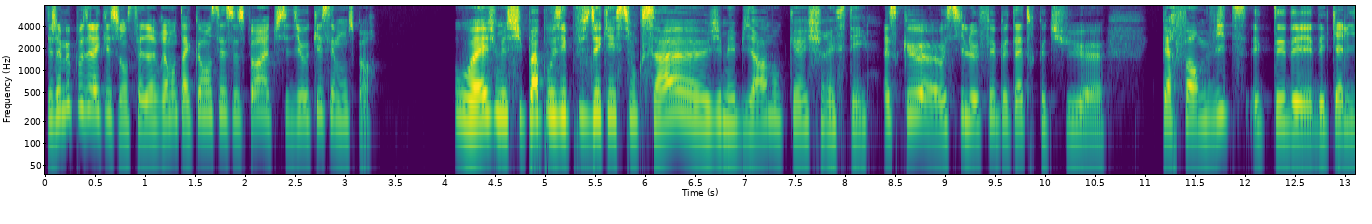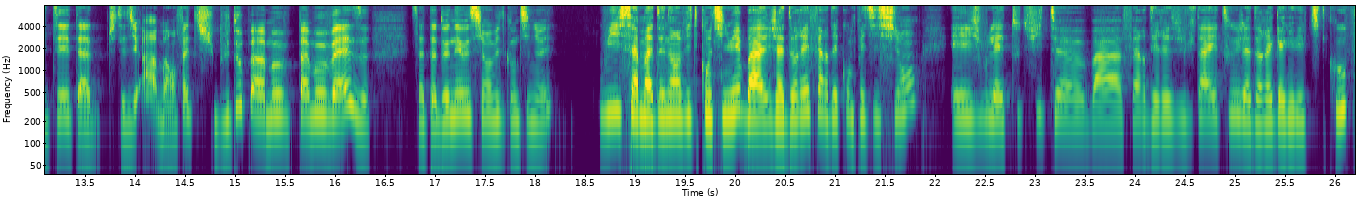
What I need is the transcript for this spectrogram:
J'ai jamais posé la question, c'est-à-dire vraiment tu as commencé ce sport et tu t'es dit ok c'est mon sport. Ouais, je me suis pas posé plus de questions que ça. Euh, j'aimais bien, donc euh, je suis restée. Est-ce que euh, aussi le fait peut-être que tu performes vite et que tu aies des, qualités, tu t'es dit ah bah en fait je suis plutôt pas, pas mauvaise, ça t'a donné aussi envie de continuer? Oui, ça m'a donné envie de continuer. Bah, j'adorais faire des compétitions et je voulais tout de suite euh, bah, faire des résultats et tout. J'adorais gagner des petites coupes.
